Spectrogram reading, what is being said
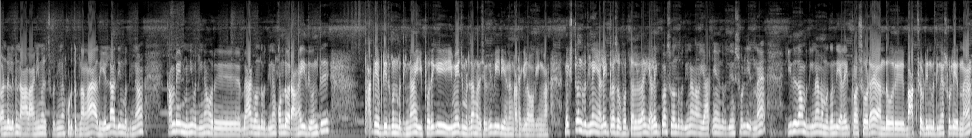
பண்டலுக்கு நாலு அனிமல்ஸ் பார்த்திங்கன்னா கொடுத்துருந்தாங்க. அது எல்லாத்தையும் பார்த்திங்கன்னா கம்பைன் பண்ணி பார்த்திங்கன்னா ஒரு பேக் வந்து பார்த்திங்கன்னா கொண்டு வராங்க. இது வந்து பார்க்க எப்படி இருக்குன்னு பார்த்தீங்கன்னா இப்போதைக்கு இமேஜ் மட்டும் தான் கிடச்சிருக்கு. வீடியோ இன்னும் கிடைக்கல ஓகேங்களா நெக்ஸ்ட் வந்து பார்த்திங்கன்னா எலைட் பாஸை பொறுத்தளவில் எலைட் பாஸ் வந்து பார்த்திங்கன்னா நான் யாருமே வந்து பார்த்திங்கன்னா சொல்லியிருந்தேன். இதுதான் பார்த்திங்கன்னா நமக்கு வந்து எலைட் பாஸோட அந்த ஒரு பாக்ஸ் அப்படின்னு பார்த்திங்கன்னா சொல்லியிருந்தேன்.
